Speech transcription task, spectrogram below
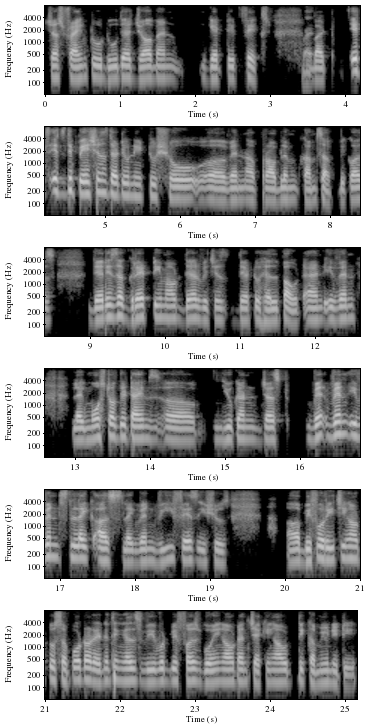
just trying to do their job and get it fixed. Right. but it's it's the patience that you need to show uh, when a problem comes up because there is a great team out there which is there to help out. And even like most of the times uh, you can just when, when events like us like when we face issues uh, before reaching out to support or anything else we would be first going out and checking out the community.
